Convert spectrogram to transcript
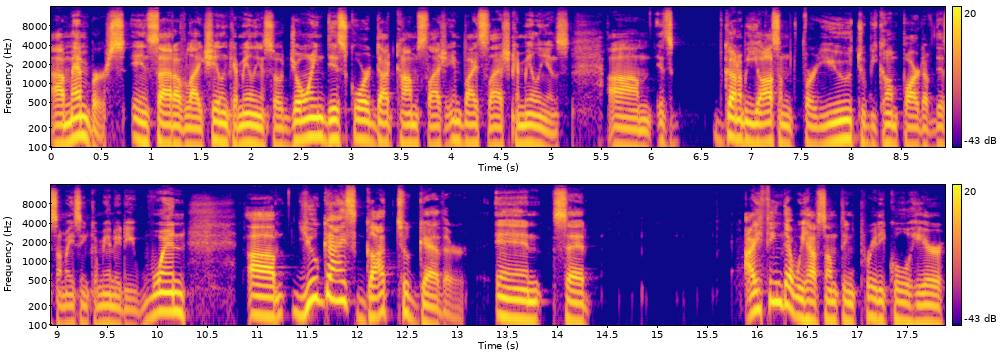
uh, members inside of like Chilling Chameleons. So join discord.com slash invite slash chameleons. Um, it's gonna be awesome for you to become part of this amazing community. When um, you guys got together and said, I think that we have something pretty cool here.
